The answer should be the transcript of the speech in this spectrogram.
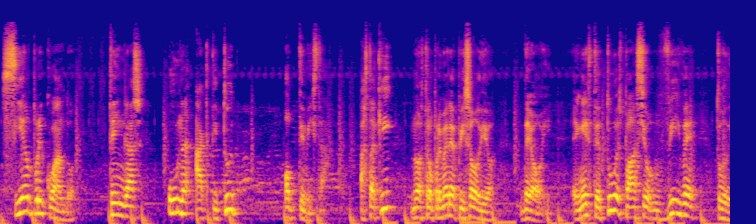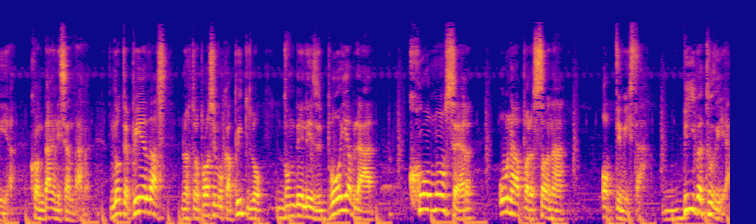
siempre y cuando tengas una actitud optimista. Hasta aquí nuestro primer episodio de hoy. En este tu espacio vive tu día con Dani Santana. No te pierdas nuestro próximo capítulo donde les voy a hablar cómo ser una persona optimista. Vive tu día.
